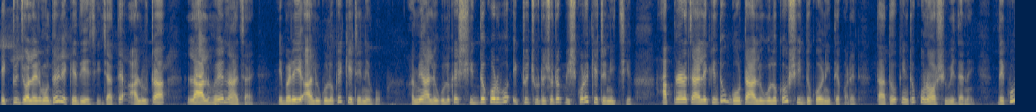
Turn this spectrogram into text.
একটু জলের মধ্যে রেখে দিয়েছি, যাতে আলুটা লাল হয়ে না যায়। এবার এই আলুগুলোকে কেটে নেব। আমি আলুগুলোকে সিদ্ধ করব, একটু ছোট ছোট পিস করে কেটে নিচ্ছি। আপনারা চাইলে কিন্তু গোটা আলুগুলোকেও সিদ্ধ করে নিতে পারেন, তাতেও কিন্তু কোনো অসুবিধা নেই। দেখুন,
